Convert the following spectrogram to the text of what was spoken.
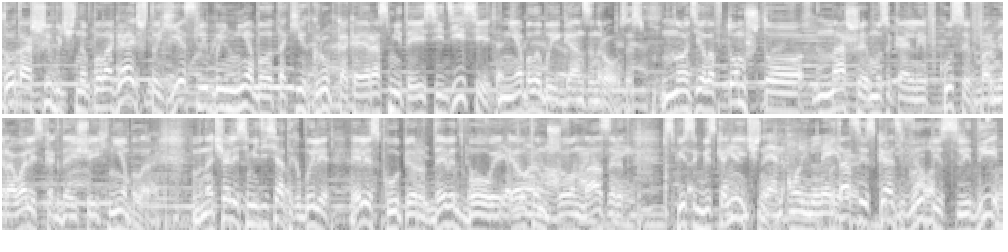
Кто-то ошибочно полагает, что если бы не было таких групп, как Aerosmith и ACDC, не было бы и Guns N' Roses. Но дело в том, что наши музыкальные вкусы формировались, когда еще их не было. В начале 70-х были Элис Купер, Дэвид Боуи, Элтон Джон, Назарет. Список бесконечный. Пытаться искать в группе следы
